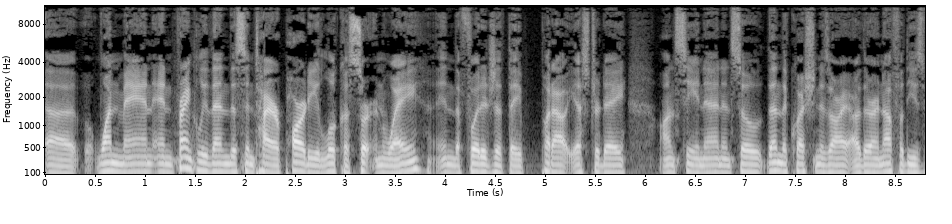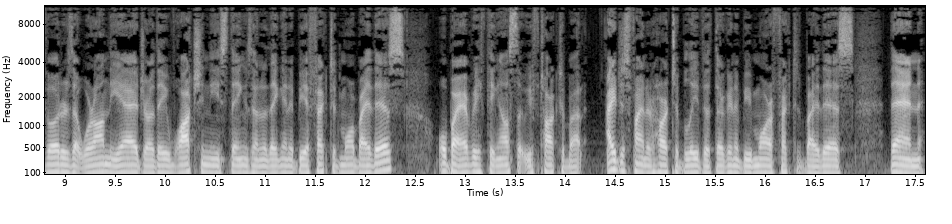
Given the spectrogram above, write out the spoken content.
uh, one man and frankly then this entire party look a certain way in the footage that they put out yesterday on CNN and so then the question is all right are there enough of these voters that were on the edge? Are they watching these things and are they going to be affected more by this or by everything else that we've talked about? I just find it hard to believe that they're going to be more affected by this than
